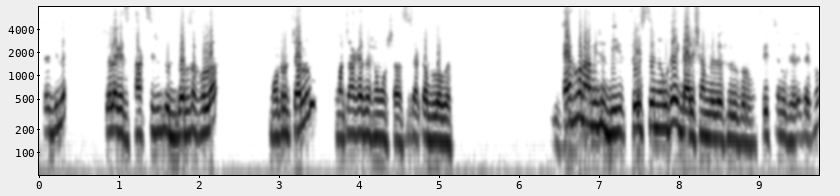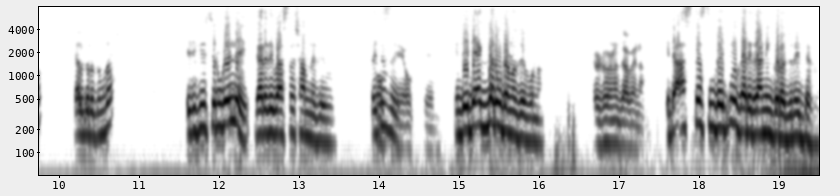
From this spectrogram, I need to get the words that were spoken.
স্টার দিলে চলে গেছে। থাকছে শুধু দরজা খোলা মোটর চালু আমার চাকাতে সমস্যা আছে চাকা ব্লক আছে। এখন আমি যদি ফ্রিজ চেনে উঠে গাড়ি সামনে যাওয়া শুরু করব। ফ্রিজ চেনে উঠে দেখো খেয়াল করো তোমরা এই যে ফ্রিজ চেনে উঠাইলে গাড়ি দেখবে আস্তে সামনে যাব। বুঝতেছে কিন্তু এটা একবার উঠানো যাব না। উঠানো যাবে না। এটা আস্তে আস্তে উঠাইতেও গাড়ি রানিং করার জন্য এই দেখো।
